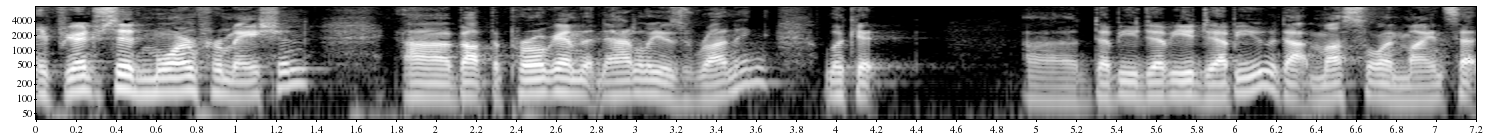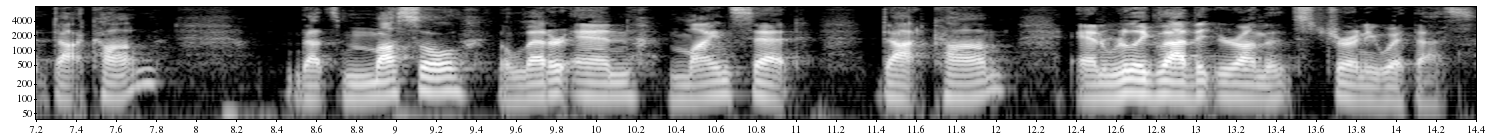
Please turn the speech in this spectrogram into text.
If you're interested in more information uh, about the program that Natalie is running, look at uh, www.muscleandmindset.com. That's muscle, the letter N, mindset.com. And really glad that you're on this journey with us.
